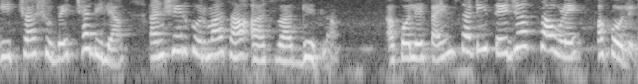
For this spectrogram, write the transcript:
ईदच्या शुभेच्छा दिल्या आणि शिरकुर्माचा आस्वाद घेतला. अकोले टाइम्ससाठी तेजस सावळे अकोले.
